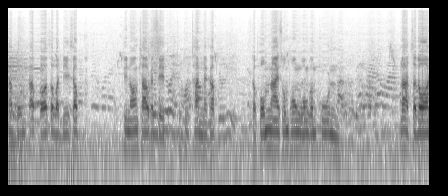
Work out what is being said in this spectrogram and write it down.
ครับผมครับขอสวัสดีครับ พี่น้องชาวเกษตรทุกๆท่านนะครับ กับผมนายสมพงษ์วงคำคูณราษฎร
